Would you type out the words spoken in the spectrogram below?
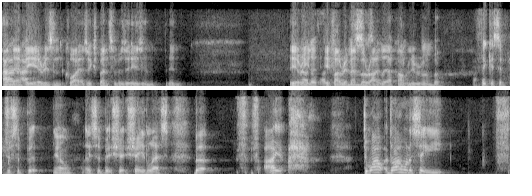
and, and their I, beer isn't quite as expensive as it is in in the arena. No, if I remember rightly, I can't really remember. I think it's a, just a bit, you know, it's a bit sh- shade less. But f- f- I do I do I want to see f-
